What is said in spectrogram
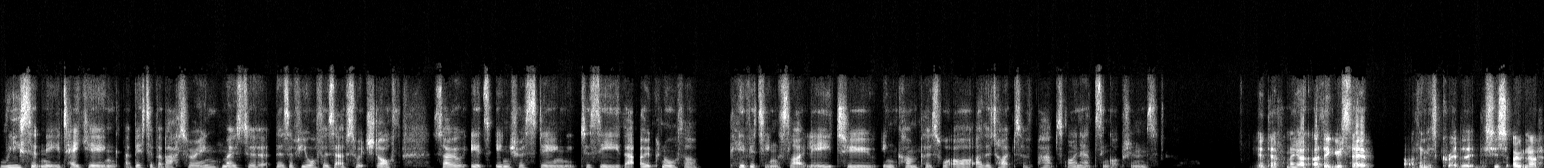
recently taking a bit of a battering. Most uh, there's a few offers that have switched off. So it's interesting to see that Oak North are pivoting slightly to encompass what are other types of perhaps financing options. Yeah, definitely. I, I think you there. I think it's correct that this is Oak, North,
